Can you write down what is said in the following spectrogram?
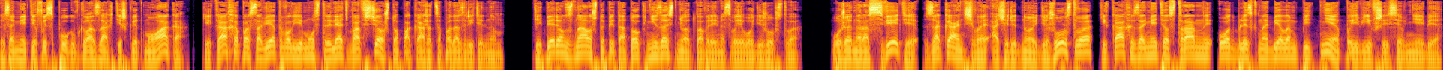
Заметив испуг в глазах Тишкветмуака, Кикаха посоветовал ему стрелять во все, что покажется подозрительным. Теперь он знал, что Питоток не заснет во время своего дежурства. Уже на рассвете, заканчивая очередное дежурство, Кикаха заметил странный отблеск на белом пятне, появившийся в небе.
